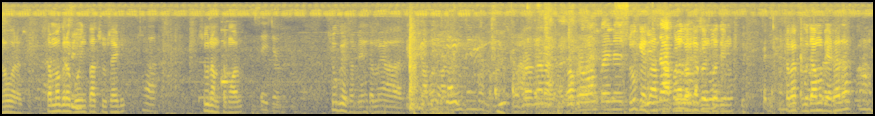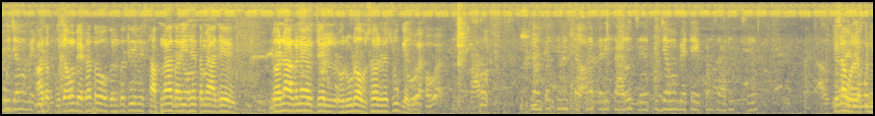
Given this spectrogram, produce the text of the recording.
નવ વર્ષ. સમગ્ર ગોવિંદ પાર્ક સોસાયટી? શું નામ તમારું? સેજલ. શું કહેશો બેન તમે શું કહેશો સ્થાપન કર્યું ગણપતિનું? તમે પૂજામાં બેઠા હતા? હા પૂજામાં બેઠા. તો પૂજામાં બેઠા તો ગણપતિની સ્થાપના કરી છે. તમે આજે ઘરના આગળ જે રૂડો અવસર છે શું કહેશો? ગણપતિની સ્થાપના કરી સારું છે. પૂજામાં બેઠા એ પણ સારું જ છે. કેટલા વર્ષથી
